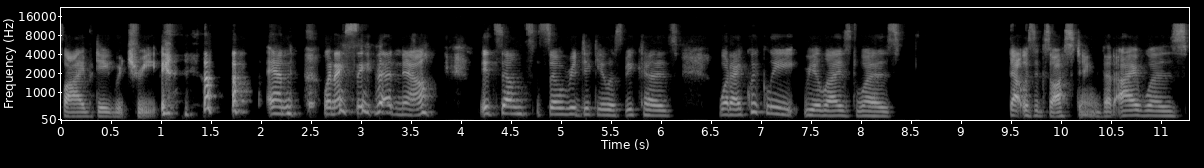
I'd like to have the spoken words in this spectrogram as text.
five day retreat. And when I say that now, it sounds so ridiculous because what I quickly realized was that was exhausting, that I was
